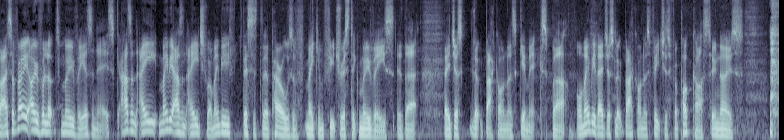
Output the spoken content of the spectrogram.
But it's a very overlooked movie, isn't it? It hasn't a maybe it hasn't aged well. Maybe this is the perils of making futuristic movies is that they just look back on as gimmicks, but or maybe they just look back on as features for podcasts. Who knows?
